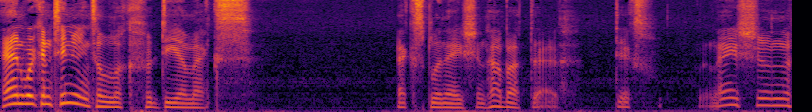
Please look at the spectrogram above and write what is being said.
And we're continuing to look for DMX explanation. How about that? The explanation.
